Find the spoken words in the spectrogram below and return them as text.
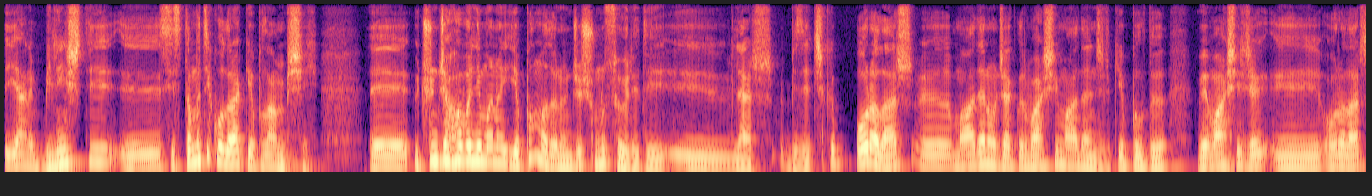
yani bilinçli, e, sistematik olarak yapılan bir şey. E, üçüncü havalimanı yapılmadan önce şunu söylediler bize çıkıp oralar e, maden ocakları vahşi madencilik yapıldı ve vahşice e, oralar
